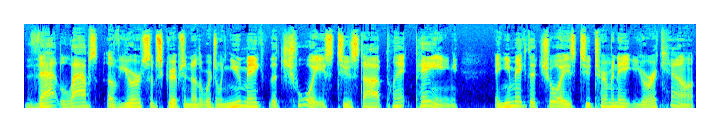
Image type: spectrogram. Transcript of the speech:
That lapse of your subscription, in other words, when you make the choice to stop pay- paying and you make the choice to terminate your account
